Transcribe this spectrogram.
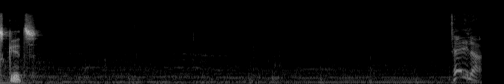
Los geht's. Taylor!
